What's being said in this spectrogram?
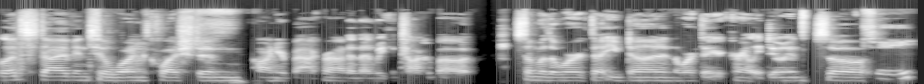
Let's dive into one question on your background and then we can talk about some of the work that you've done and the work that you're currently doing. So, Okay.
